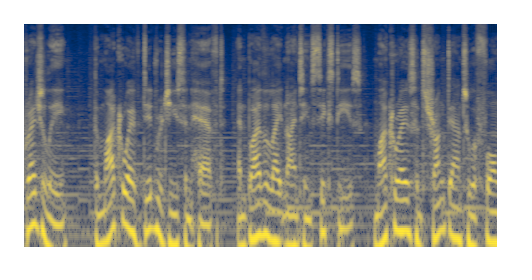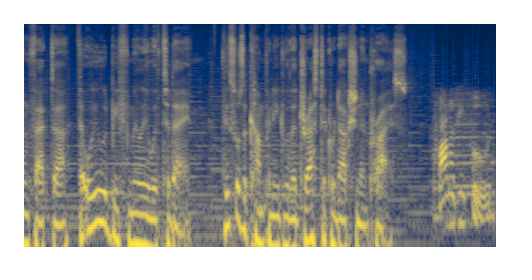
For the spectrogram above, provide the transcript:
Gradually, the microwave did reduce in heft, and by the late 1960s, microwaves had shrunk down to a form factor that we would be familiar with today. This was accompanied with a drastic reduction in price. Quality food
